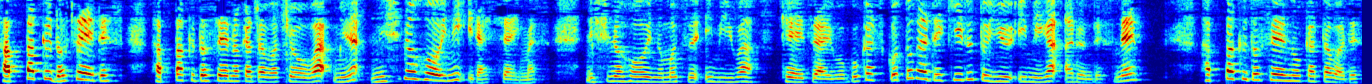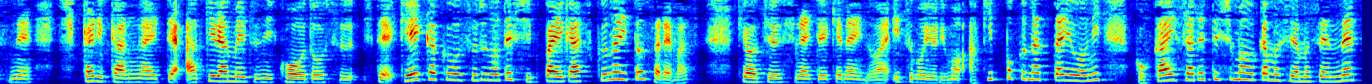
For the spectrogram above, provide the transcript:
八白土星です。八白土星の方は今日は西の方位にいらっしゃいます。西の方位の持つ意味は、経済を動かすことができるという意味があるんですね。八白土星の方はですね、しっかり考えて諦めずに行動する、して計画をするので失敗が少ないとされます。強調しないといけないのはいつもよりも秋っぽくなったように誤解されてしまうかもしれませんね。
